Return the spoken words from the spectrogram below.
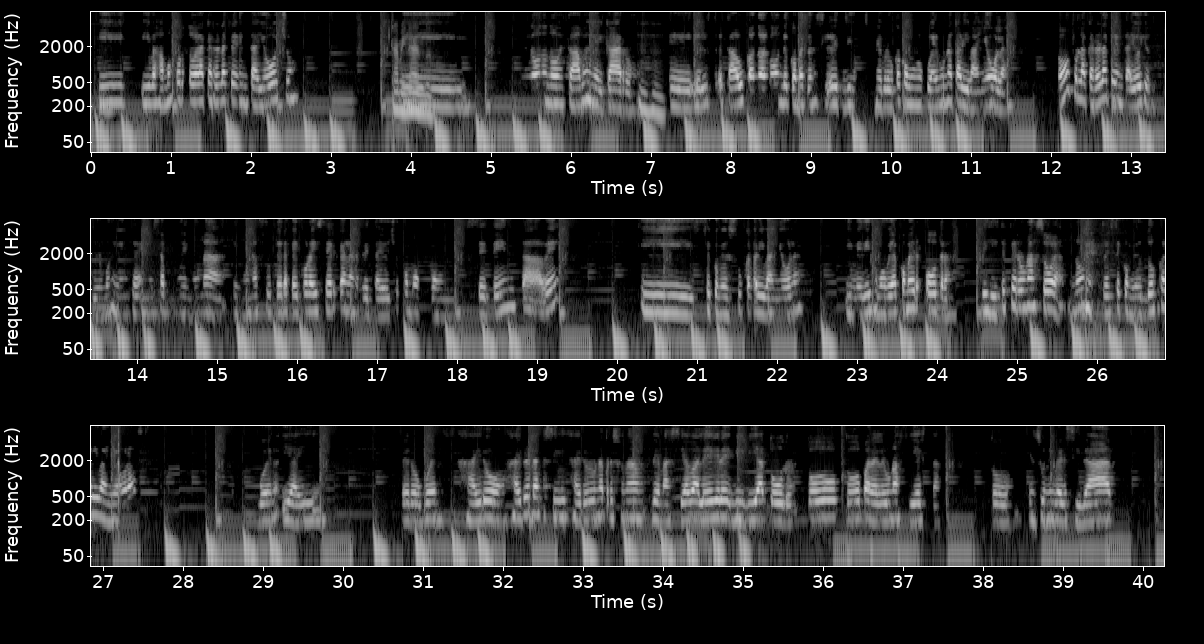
y, y bajamos por toda la carrera 38 Caminando. no, no, no, estábamos en el carro. Eh, él estaba buscando algo donde comer, entonces me provoca como comerme una caribañola. Vamos por la carrera 38, estuvimos en, esa, en, una, en una frutera que hay por ahí cerca, en la 38 como con 70 B, y se comió su caribañola y me dijo, me voy a comer otra. Dijiste que era una sola, ¿no? Entonces se comió dos caribañolas. Bueno, y ahí, pero bueno, Jairo, Jairo era así, Jairo era una persona demasiado alegre, vivía todo, todo, todo para él era una fiesta, todo. En su universidad,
